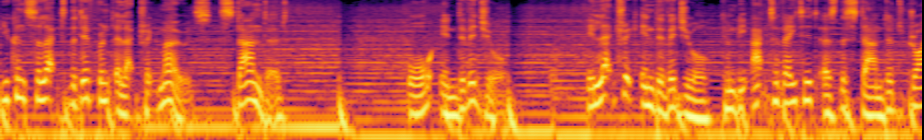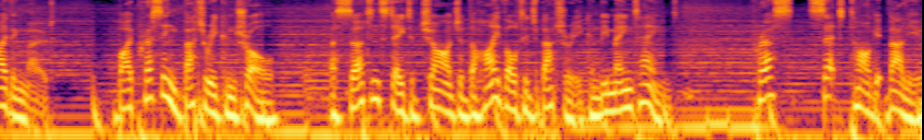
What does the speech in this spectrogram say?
you can select the different electric modes, Standard or Individual. Electric Individual can be activated as the standard driving mode. By pressing battery control, a certain state of charge of the high voltage battery can be maintained. Press Set Target Value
